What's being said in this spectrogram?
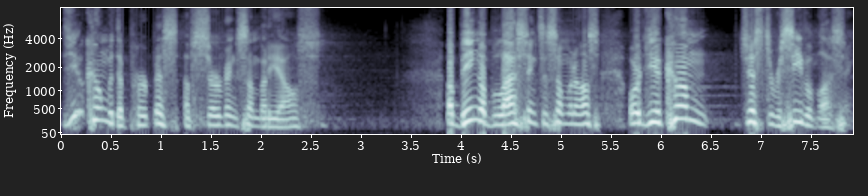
do you come with the purpose of serving somebody else? Of being a blessing to someone else? Or do you come just to receive a blessing?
